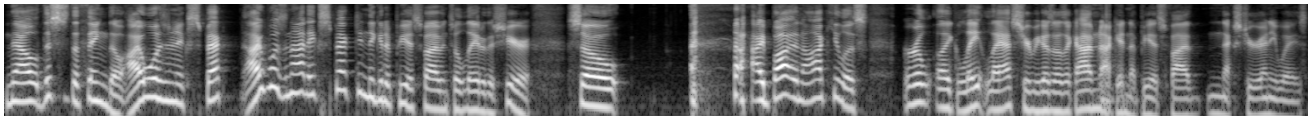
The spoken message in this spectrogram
Now, this is the thing though. I wasn't expect I was not expecting to get a PS5 until later this year, so I bought an Oculus early, like late last year because I was like, I'm not getting a PS5 next year anyways,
